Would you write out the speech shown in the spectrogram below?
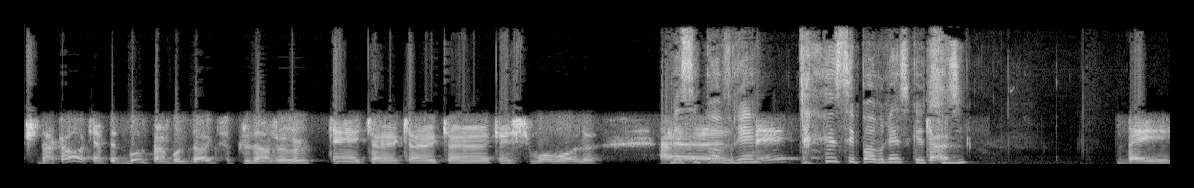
Je suis d'accord qu'un pitbull et un bulldog, c'est plus dangereux qu'un qu'un qu'un qu'un qu'un chihuahua. Là. Mais c'est Euh, pas vrai. Mais, c'est pas vrai ce que tu dis. ben,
